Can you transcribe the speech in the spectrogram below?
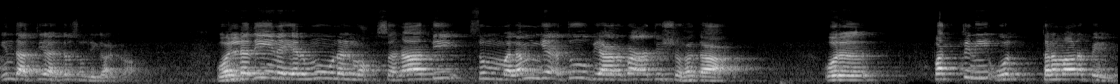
இந்த அத்தியாயத்தில் சொல்லி காட்டுறான். வல்லதீன எர்மூனல் மொஹசனாதி சும்மலம் ஒரு பத்தினி தனமான பெண்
